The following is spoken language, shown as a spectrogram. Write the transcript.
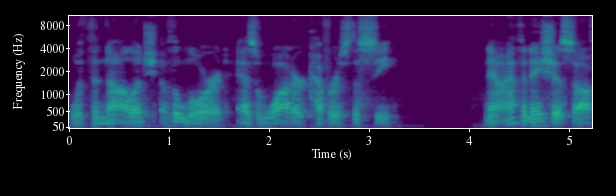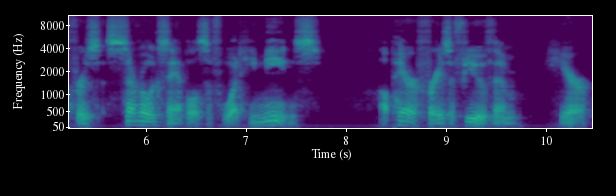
with the knowledge of the Lord as water covers the sea. Now, Athanasius offers several examples of what he means. I'll paraphrase a few of them here.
